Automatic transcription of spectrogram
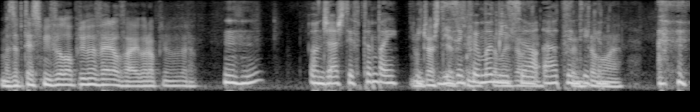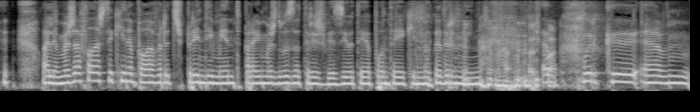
Mas apetece-me vê-lo ao Primavera, ele vai agora ao Primavera. Uhum. Onde já esteve também. Já esteve, Dizem sim, que foi uma missa autêntica. Olha, mas já falaste aqui na palavra desprendimento para aí umas duas ou três vezes. Eu até apontei aqui no meu caderninho. Porque. Um...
